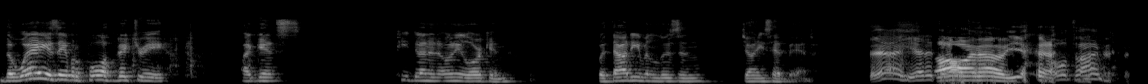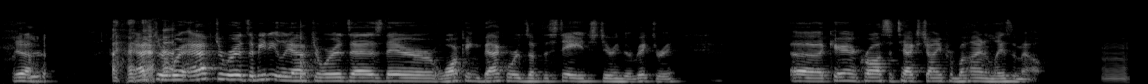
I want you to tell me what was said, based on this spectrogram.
The Way is able to pull off victory against Pete Dunne and Oni Lorcan without even losing Johnny's headband. yeah, he had it. The Oh, whole I time. know. The Yeah. whole time. Yeah. Afterward, afterwards, immediately afterwards, as they're walking backwards up the stage during their victory, uh, Karrion Cross attacks Johnny from behind and lays him out. Mm.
